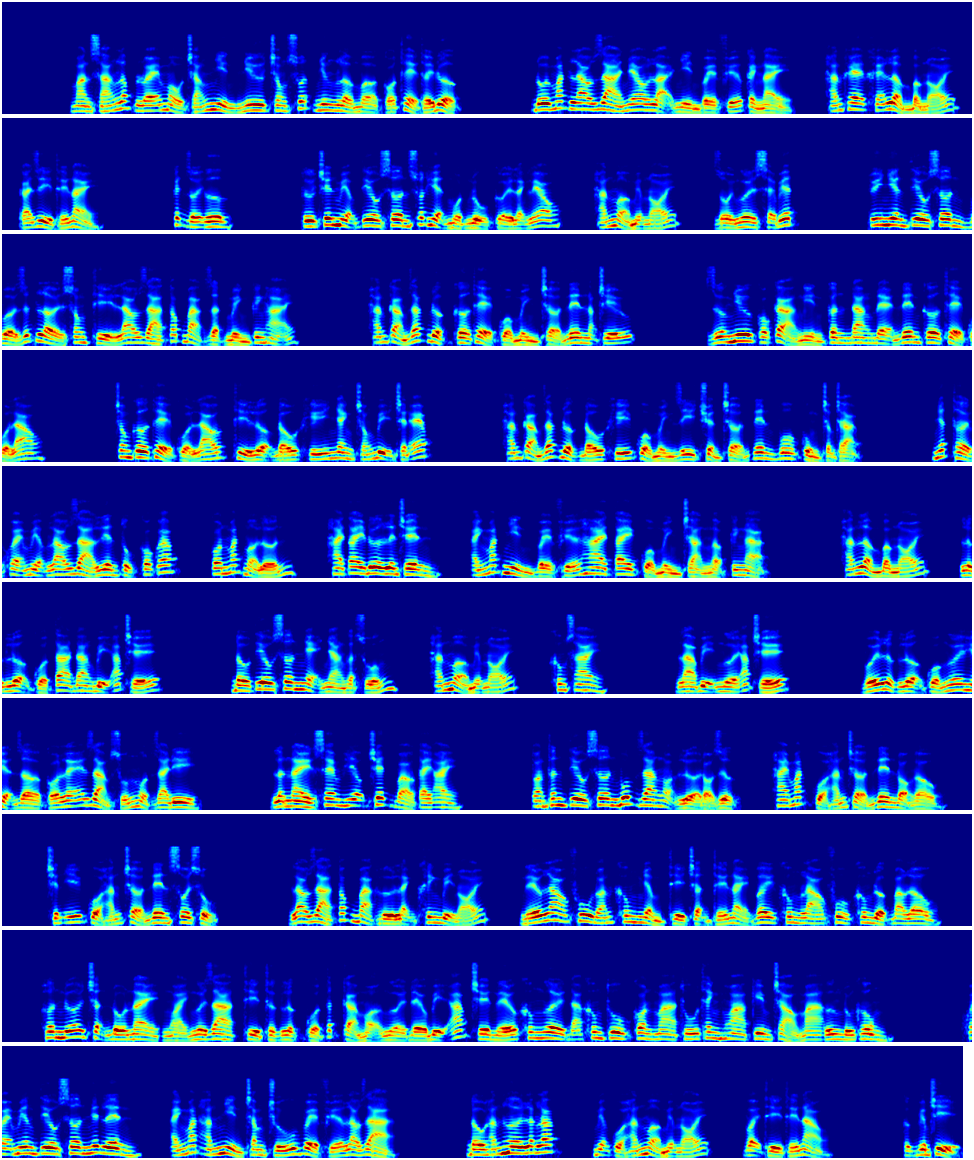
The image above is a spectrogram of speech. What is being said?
Màn sáng lấp lóe màu trắng nhìn như trong suốt nhưng lờ mờ có thể thấy được. Đôi mắt lao già nheo lại nhìn về phía cảnh này, hắn khe khẽ lẩm bẩm nói, cái gì thế này? Kết giới ư? Từ trên miệng tiêu sơn xuất hiện một nụ cười lạnh lẽo, hắn mở miệng nói, rồi ngươi sẽ biết. Tuy nhiên Tiêu Sơn vừa dứt lời xong thì lao già tóc bạc giật mình kinh hãi. Hắn cảm giác được cơ thể của mình trở nên nặng trĩu. Dường như có cả nghìn cân đang đè lên cơ thể của lão. trong cơ thể của lão thì lượng đấu khí nhanh chóng bị chèn ép hắn cảm giác được đấu khí của mình di chuyển trở nên vô cùng chậm chạp nhất thời khoe miệng lão già liên tục co quắp, con mắt mở lớn, hai tay đưa lên trên, ánh mắt nhìn về phía hai tay của mình tràn ngập kinh ngạc hắn lẩm bẩm nói, lực lượng của ta đang bị áp chế đầu tiêu sơn nhẹ nhàng gật xuống hắn mở miệng nói, không sai. Là bị người áp chế. Với lực lượng của ngươi hiện giờ có lẽ giảm xuống một giai đi. Lần này xem hiệu chết vào tay ai. Toàn thân tiêu sơn bốc ra ngọn lửa đỏ rực, hai mắt của hắn trở nên đỏ ngầu. Chiến ý của hắn trở nên sôi sục. Lao giả tóc bạc hừ lạnh khinh bị nói, nếu lao phu đoán không nhầm thì trận thế này vây không lao phu không được bao lâu hơn nữa trận đồ này ngoài ngươi ra thì thực lực của tất cả mọi người đều bị áp chế nếu không ngươi đã không thu con ma thú thanh hoa kim chảo ma ưng đúng không? Khoe miêng tiêu sơn miết lên, ánh mắt hắn nhìn chăm chú về phía lao giả đầu hắn hơi lắc lắc, miệng của hắn mở miệng nói, vậy thì thế nào? Cực viêm chỉ.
